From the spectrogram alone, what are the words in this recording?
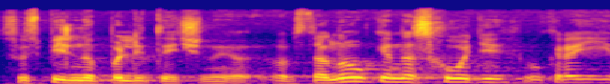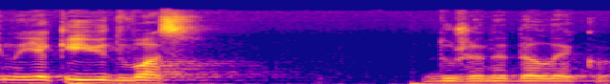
суспільно-політичної обстановки на сході України, який від вас дуже недалеко.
